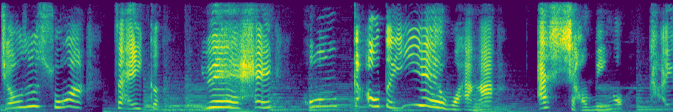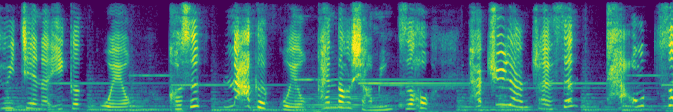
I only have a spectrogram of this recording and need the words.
就是说啊，在一个月黑风高的夜晚啊，啊小明哦，他遇见了一个鬼哦，可是那个鬼哦，看到小明之后，他居然转身逃走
